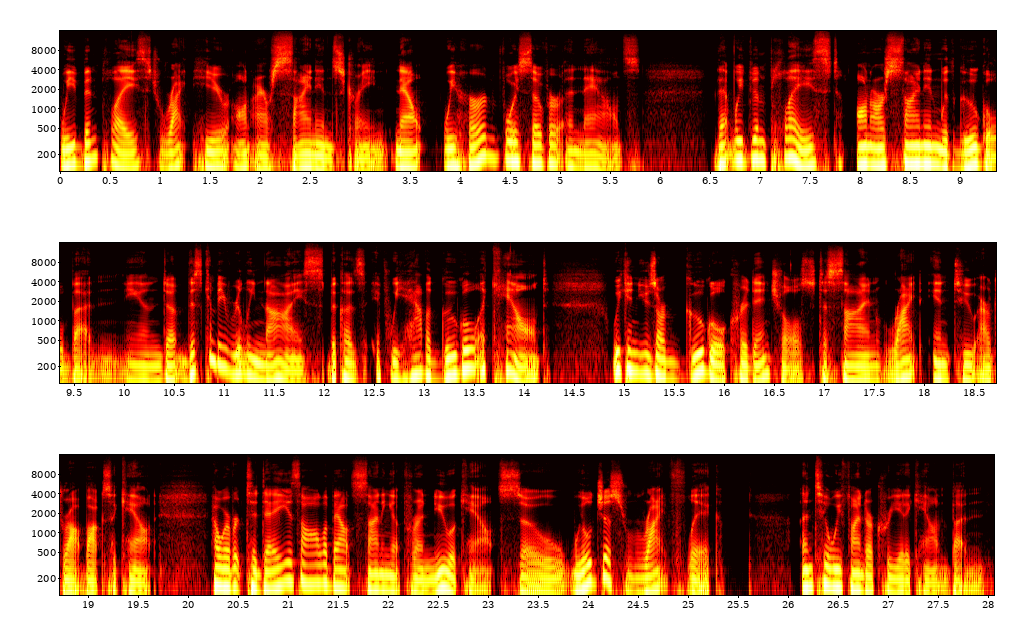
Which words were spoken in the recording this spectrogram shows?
we've been placed right here on our sign in screen. Now, we heard VoiceOver announce that we've been placed on our sign in with Google button. And uh, this can be really nice because if we have a Google account, we can use our Google credentials to sign right into our Dropbox account. However, today is all about signing up for a new account. So we'll just right flick until we find our create account button.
